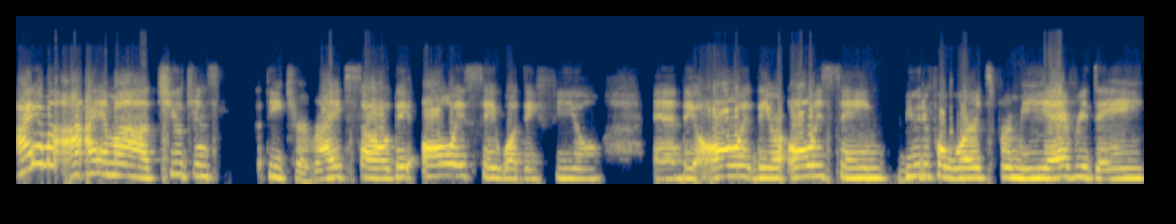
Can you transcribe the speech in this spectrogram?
i am a, i am a children's teacher, right? So they always say what they feel and they always they are always saying beautiful words for me every day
